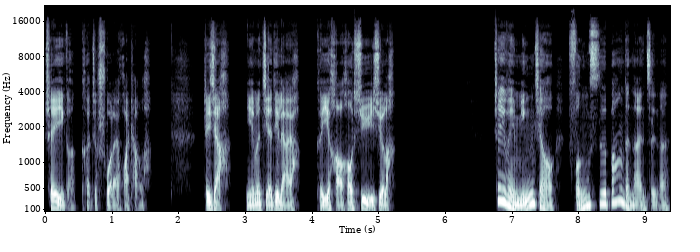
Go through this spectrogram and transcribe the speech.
这个可就说来话长了。这下你们姐弟俩呀。”可以好好叙一叙了。这位名叫冯思邦的男子呢，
